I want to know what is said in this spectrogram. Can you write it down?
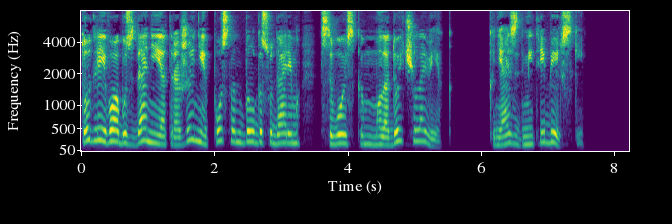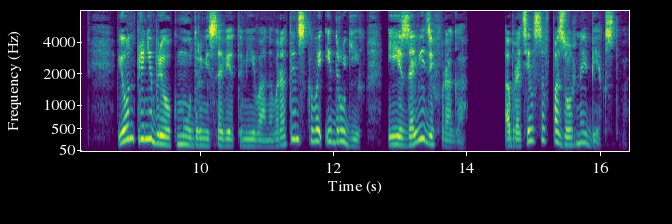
то для его обуздания и отражения послан был государем с войском молодой человек, князь Дмитрий Бельский. И он пренебрег мудрыми советами Ивана Воротынского и других, и, завидев врага, обратился в позорное бегство.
